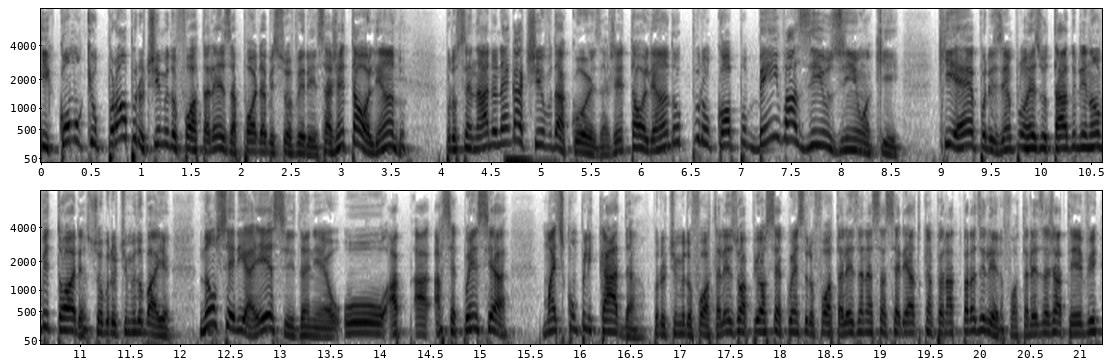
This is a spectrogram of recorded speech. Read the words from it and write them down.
e como que o próprio time do Fortaleza pode absorver isso? A gente está olhando para o cenário negativo da coisa, a gente está olhando para o copo bem vaziozinho aqui que é, por exemplo, um resultado de não vitória sobre o time do Bahia. Não seria esse, Daniel, o, a, a, a sequência mais complicada para o time do Fortaleza, ou a pior sequência do Fortaleza nessa Série A do Campeonato Brasileiro. Fortaleza já teve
